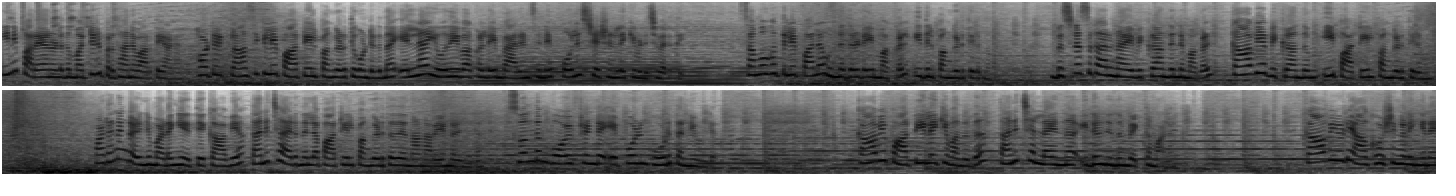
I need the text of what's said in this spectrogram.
ഇനി പറയാനുള്ളത് മറ്റൊരു പ്രധാന വാർത്തയാണ്. ഹോട്ടൽ ക്ലാസിക്കിലെ പാർട്ടിയിൽ പങ്കെടുത്തുകൊണ്ടിരുന്ന എല്ലാ യുവതീവാക്കളുടെയും പാരന്റ്സിനെ പോലീസ് സ്റ്റേഷനിലേക്ക് വിളിച്ചു വരുത്തി. സമൂഹത്തിലെ പല ഉന്നതരുടെയും മക്കൾ ഇതിൽ പങ്കെടുത്തിരുന്നു. ബിസിനസ്സുകാരനായ വിക്രാന്തിന്റെ മകൾ കാവ്യ വിക്രാന്തും ഈ പാർട്ടിയിൽ പങ്കെടുത്തിരുന്നു. പഠനം കഴിഞ്ഞ് മടങ്ങിയെത്തിയ കാവ്യ തനിച്ചായിരുന്നില്ല പാർട്ടിയിൽ പങ്കെടുത്തത് എന്നാണ് അറിയാൻ കഴിഞ്ഞത്. സ്വന്തം ബോയ് ഫ്രണ്ട് എപ്പോഴും കൂടെ തന്നെയുണ്ട്. കാവ്യ പാർട്ടിയിലേക്ക് വന്നത് തനിച്ചല്ല എന്ന് ഇതിൽ നിന്നും വ്യക്തമാണ്. കാവ്യയുടെ ആഘോഷങ്ങൾ ഇങ്ങനെ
